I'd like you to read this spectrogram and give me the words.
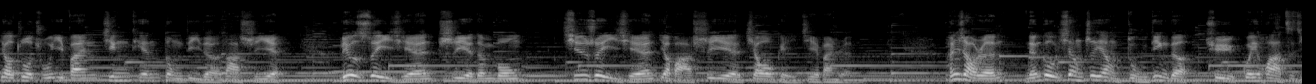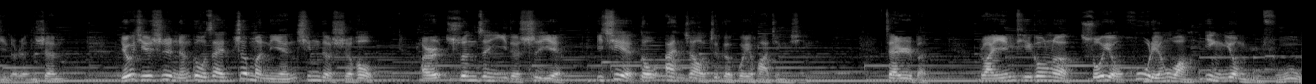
要做出一番惊天动地的大事业；六十岁以前事业登峰；七十岁以前要把事业交给接班人。很少人能够像这样笃定的去规划自己的人生，尤其是能够在这么年轻的时候，而孙正义的事业。一切都按照这个规划进行。在日本，软银提供了所有互联网应用与服务，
